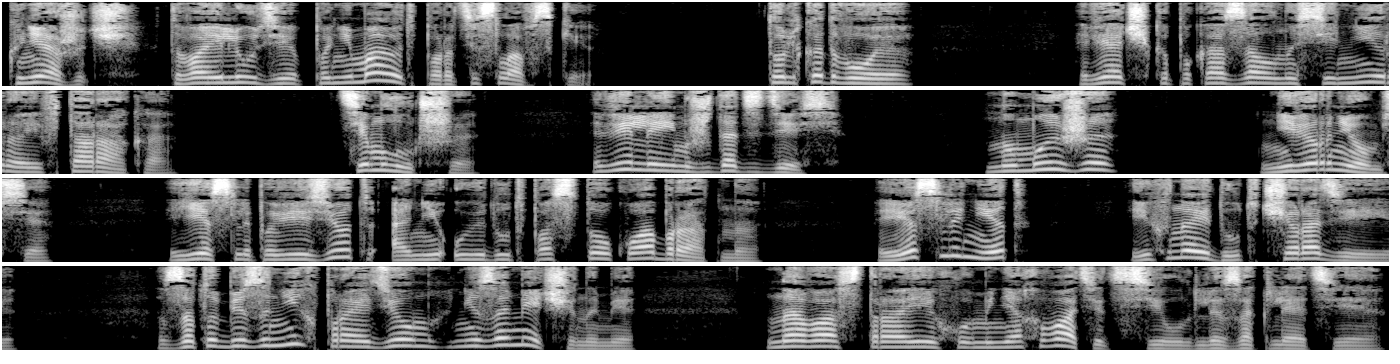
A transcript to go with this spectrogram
«Княжич, твои люди понимают по-ратиславски?» «Только двое». Вячка показал на Синира и Вторака. «Тем лучше. Вели им ждать здесь. Но мы же не вернемся. Если повезет, они уйдут по стоку обратно. Если нет, их найдут чародеи. Зато без них пройдем незамеченными. На вас троих у меня хватит сил для заклятия.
